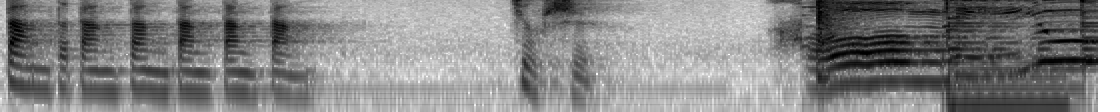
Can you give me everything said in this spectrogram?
当当当当当当当，就是。Only you，浪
